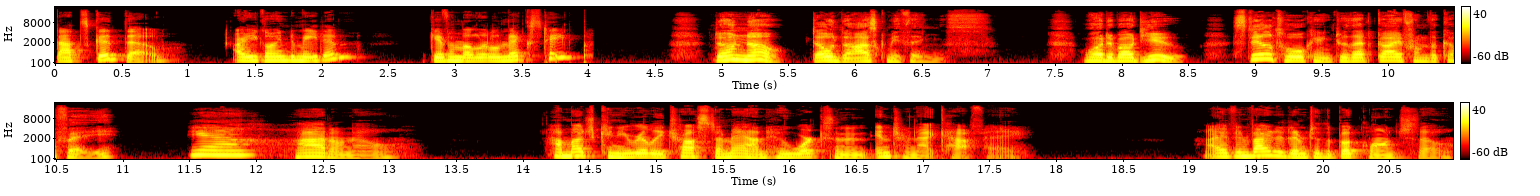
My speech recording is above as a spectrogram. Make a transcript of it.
That's good, though. Are you going to meet him? Give him a little mixtape? Don't know. Don't ask me things. What about you? Still talking to that guy from the cafe? Yeah, I don't know. How much can you really trust a man who works in an internet cafe? I've invited him to the book launch, though.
